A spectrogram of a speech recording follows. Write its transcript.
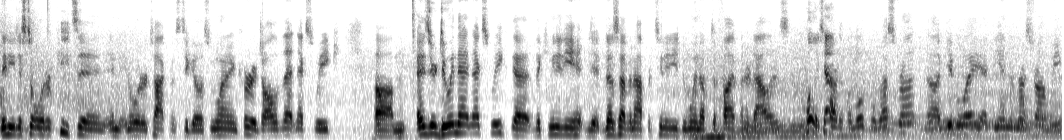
they need us to order pizza and, and, and order tacos to go. So we want to encourage all of that next week. Um, as you're doing that next week, the, the community does have an opportunity to win up to $500. Holy cow. part of a local restaurant uh, giveaway at the end of restaurant week.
